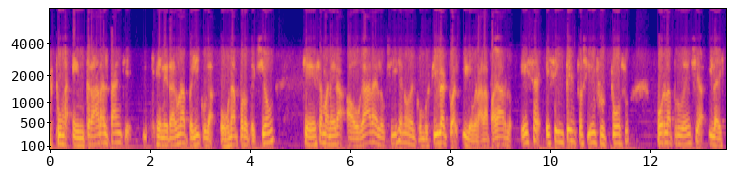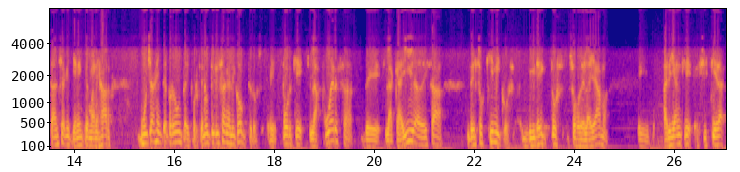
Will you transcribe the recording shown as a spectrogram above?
espuma entrara al tanque y generara una película o una protección que de esa manera ahogara el oxígeno del combustible actual y lograra apagarlo. Esa, ese intento ha sido infructuoso por la prudencia y la distancia que tienen que manejar. Mucha gente pregunta, ¿y por qué no utilizan helicópteros? Eh, porque la fuerza de la caída de, esa, de esos químicos directos sobre la llama eh, harían que existiera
